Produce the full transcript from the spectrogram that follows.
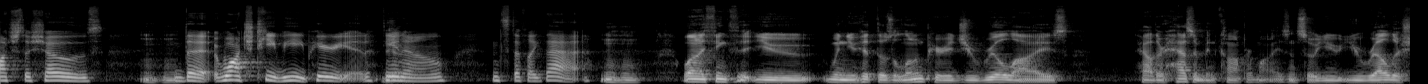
watch the shows that watch TV period Yeah. you know and stuff like that Well, and I think that you, when you hit those alone periods, you realize how there hasn't been compromise, and so you you relish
